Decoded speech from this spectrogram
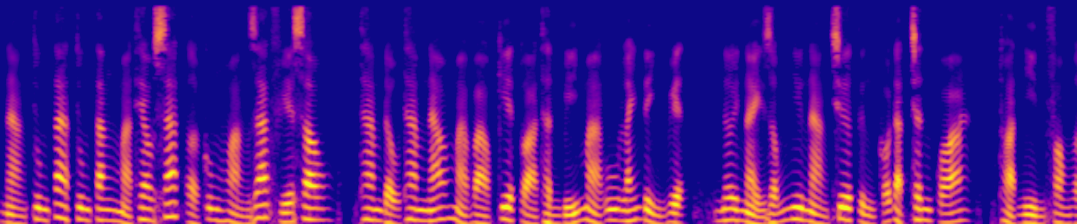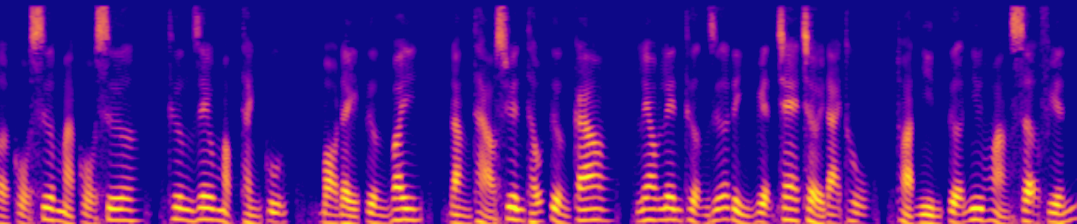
nàng tung ta tung tăng mà theo sát ở cung hoàng giác phía sau, tham đầu tham não mà vào kia tòa thần bí mà u lánh đình viện, nơi này giống như nàng chưa từng có đặt chân quá, thoạt nhìn phòng ở cổ xưa mà cổ xưa, thương rêu mọc thành cụ, bò đầy tường vây, đằng thảo xuyên thấu tường cao, leo lên thượng giữa đình viện che trời đại thụ, thoạt nhìn tựa như hoảng sợ phiến.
